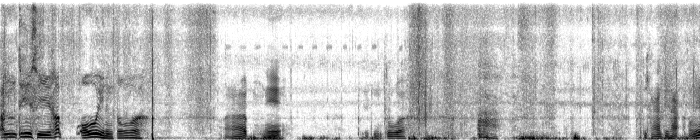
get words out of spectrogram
อันที่สี่ครับ โอ้ยหนึ่งตัวครับนี่อีกหนึ่งตัว ที่ขาที่หาตรงนี้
